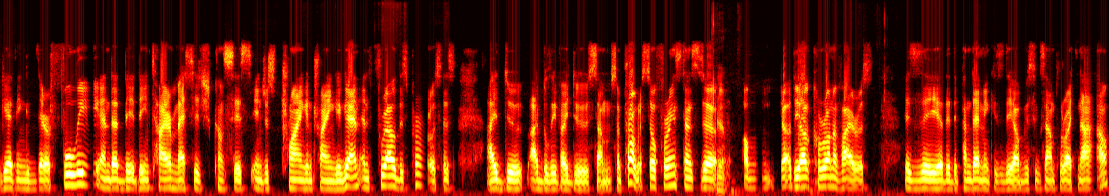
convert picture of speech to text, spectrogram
getting there fully and that the, the entire message consists in just trying and trying again and throughout this process i do i believe i do some some progress so for instance the yeah. the coronavirus is the, the, the pandemic is the obvious example right now.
